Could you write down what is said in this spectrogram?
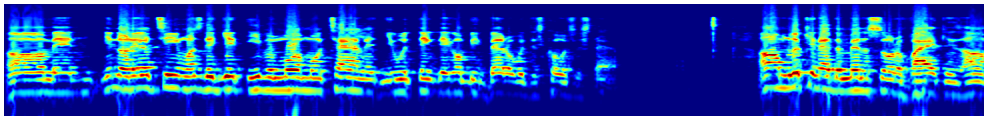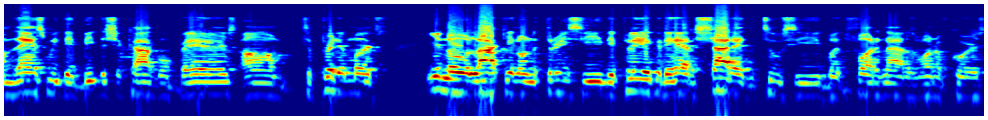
Um, and you know, their team once they get even more and more talent, you would think they're gonna be better with this coaching staff. Um, looking at the Minnesota Vikings, um, last week they beat the Chicago Bears, um, to pretty much, you know, lock in on the three seed. They played because they had a shot at the two seed, but the 49ers won, of course.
